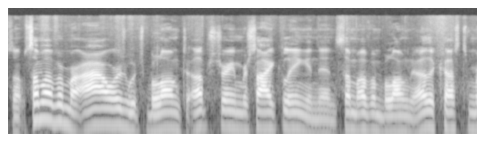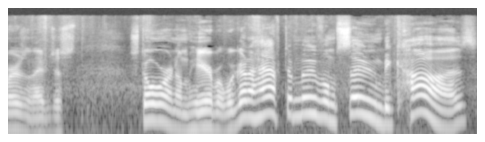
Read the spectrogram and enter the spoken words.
some, some of them are ours, which belong to upstream recycling, and then some of them belong to other customers, and they're just storing them here. But we're gonna have to move them soon because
